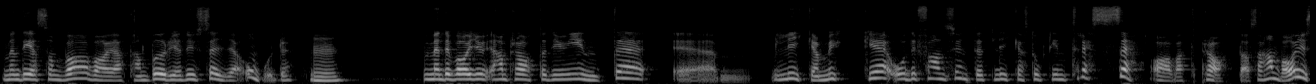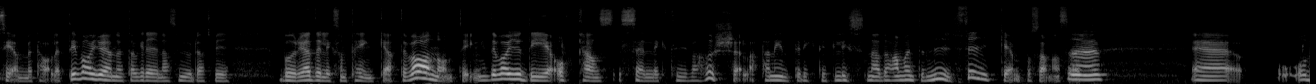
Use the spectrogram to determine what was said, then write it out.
Men det som var var ju att han började ju säga ord. Men det var ju, han pratade ju inte eh, lika mycket och det fanns ju inte ett lika stort intresse av att prata. Så han var ju sen med talet. Det var ju en av grejerna som gjorde att vi började liksom tänka att det var någonting. Det var ju det och hans selektiva hörsel. Att han inte riktigt lyssnade och han var inte nyfiken på samma sätt. Nej. Eh, och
